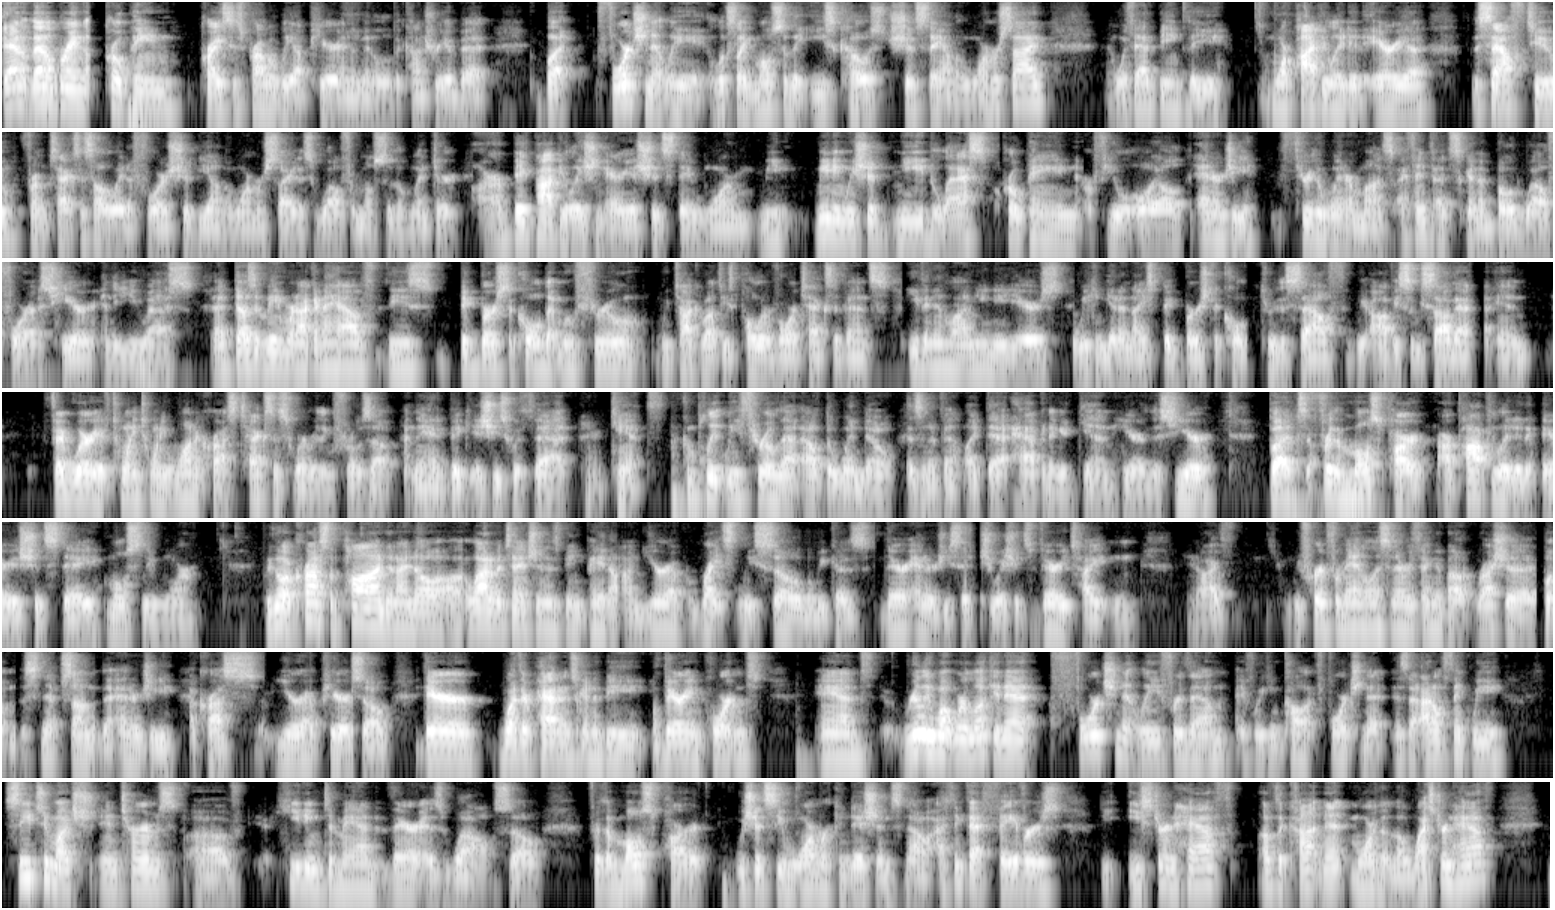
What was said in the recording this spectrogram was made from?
That, that'll bring propane prices probably up here in the middle of the country a bit. But fortunately, it looks like most of the East Coast should stay on the warmer side. And with that being the more populated area, the South, too, from Texas all the way to Florida, should be on the warmer side as well for most of the winter. Our big population areas should stay warm, meaning we should need less propane or fuel oil energy through the winter months. I think that's going to bode well for us here in the US. That doesn't mean we're not going to have these big bursts of cold that move through. We talk about these polar vortex events. Even in La Nina years, we can get a nice big burst of cold through the south. We obviously we saw that in February of 2021 across Texas, where everything froze up, and they had big issues with that. Can't completely throw that out the window as an event like that happening again here this year. But for the most part, our populated areas should stay mostly warm. We go across the pond, and I know a lot of attention is being paid on Europe, rightly so, because their energy situation is very tight. And you know, I've We've heard from analysts and everything about Russia putting the snips on the energy across Europe here. So their weather pattern is going to be very important. And really, what we're looking at, fortunately for them, if we can call it fortunate, is that I don't think we see too much in terms of heating demand there as well. So for the most part, we should see warmer conditions. Now, I think that favors the eastern half of the continent more than the western half.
